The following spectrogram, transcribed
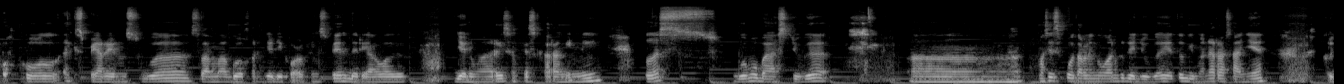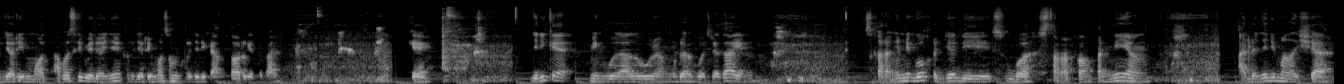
whole experience gue selama gue kerja di coworking space dari awal Januari sampai sekarang ini plus gue mau bahas juga uh, masih seputar lingkungan kerja juga yaitu gimana rasanya kerja remote. Apa sih bedanya kerja remote sama kerja di kantor gitu kan? Oke. Okay. jadi kayak minggu lalu yang udah gue ceritain sekarang ini gue kerja di sebuah startup company yang adanya di Malaysia.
